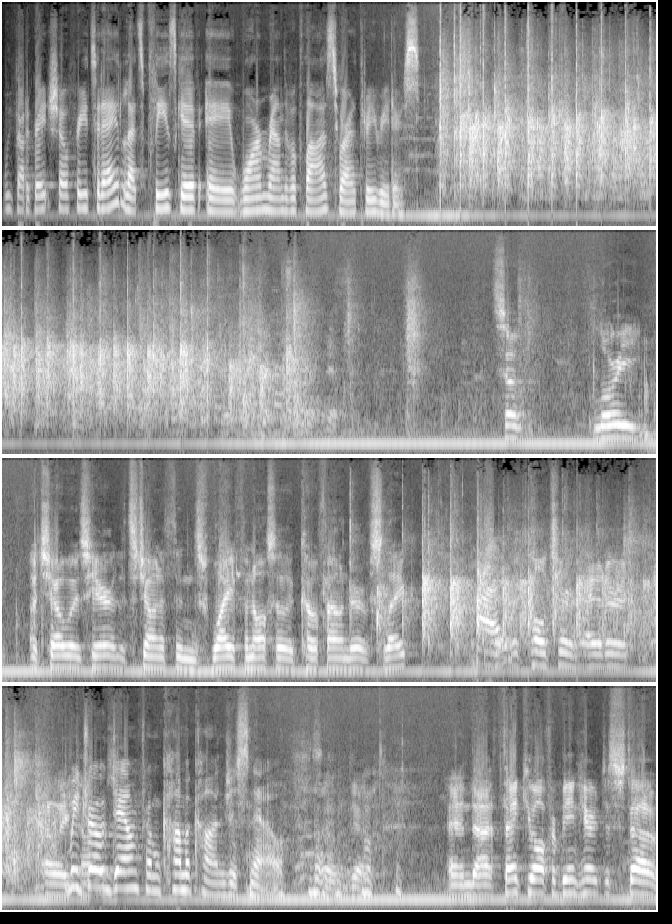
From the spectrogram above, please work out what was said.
We've got a great show for you today. Let's please give a warm round of applause to our three readers. So, Laurie Ochoa is here. That's Jonathan's wife and also the co-founder of Slake, the Hi. culture editor at LA We Times. drove down from Comic-Con just now. So, yeah. And uh, thank you all for being here. Just uh,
